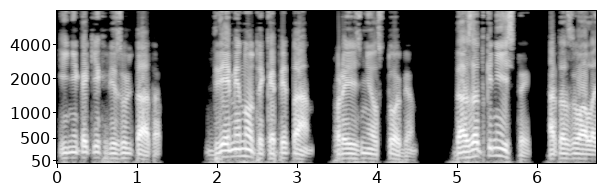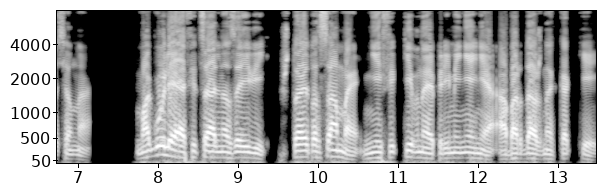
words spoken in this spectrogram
и никаких результатов». «Две минуты, капитан», – произнес Тобин. «Да заткнись ты», – отозвалась она. «Могу ли я официально заявить, что это самое неэффективное применение абордажных когтей?»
